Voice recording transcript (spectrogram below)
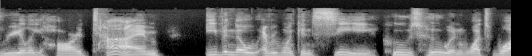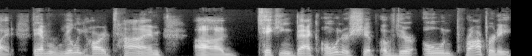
really hard time even though everyone can see who's who and what's what they have a really hard time uh, taking back ownership of their own property.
